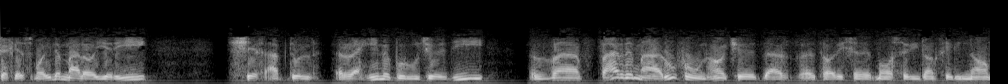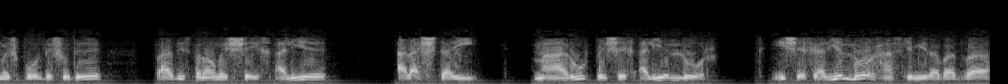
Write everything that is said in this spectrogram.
شیخ اسماعیل ملایری شیخ عبدالرحیم بروجردی و فرد معروف اونها که در تاریخ معاصر ایران خیلی نامش برده شده فردی است به نام شیخ علی الاشتری. معروف به شیخ علی لور. این شیخ علی لور هست که می رود و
